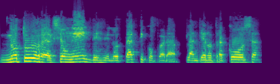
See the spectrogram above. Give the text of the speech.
no tuvo reacción él desde lo táctico para plantear otra cosa.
